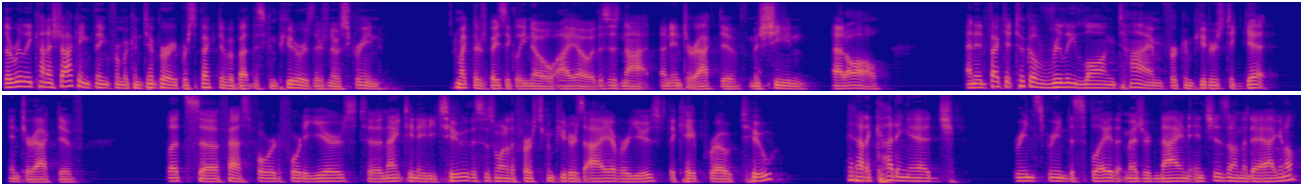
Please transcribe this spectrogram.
the really kind of shocking thing from a contemporary perspective about this computer is there's no screen. Like there's basically no I.O. This is not an interactive machine at all. And in fact, it took a really long time for computers to get interactive. Let's uh, fast forward 40 years to 1982. This was one of the first computers I ever used, the Kaypro 2. It had a cutting edge green screen display that measured nine inches on the diagonal.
